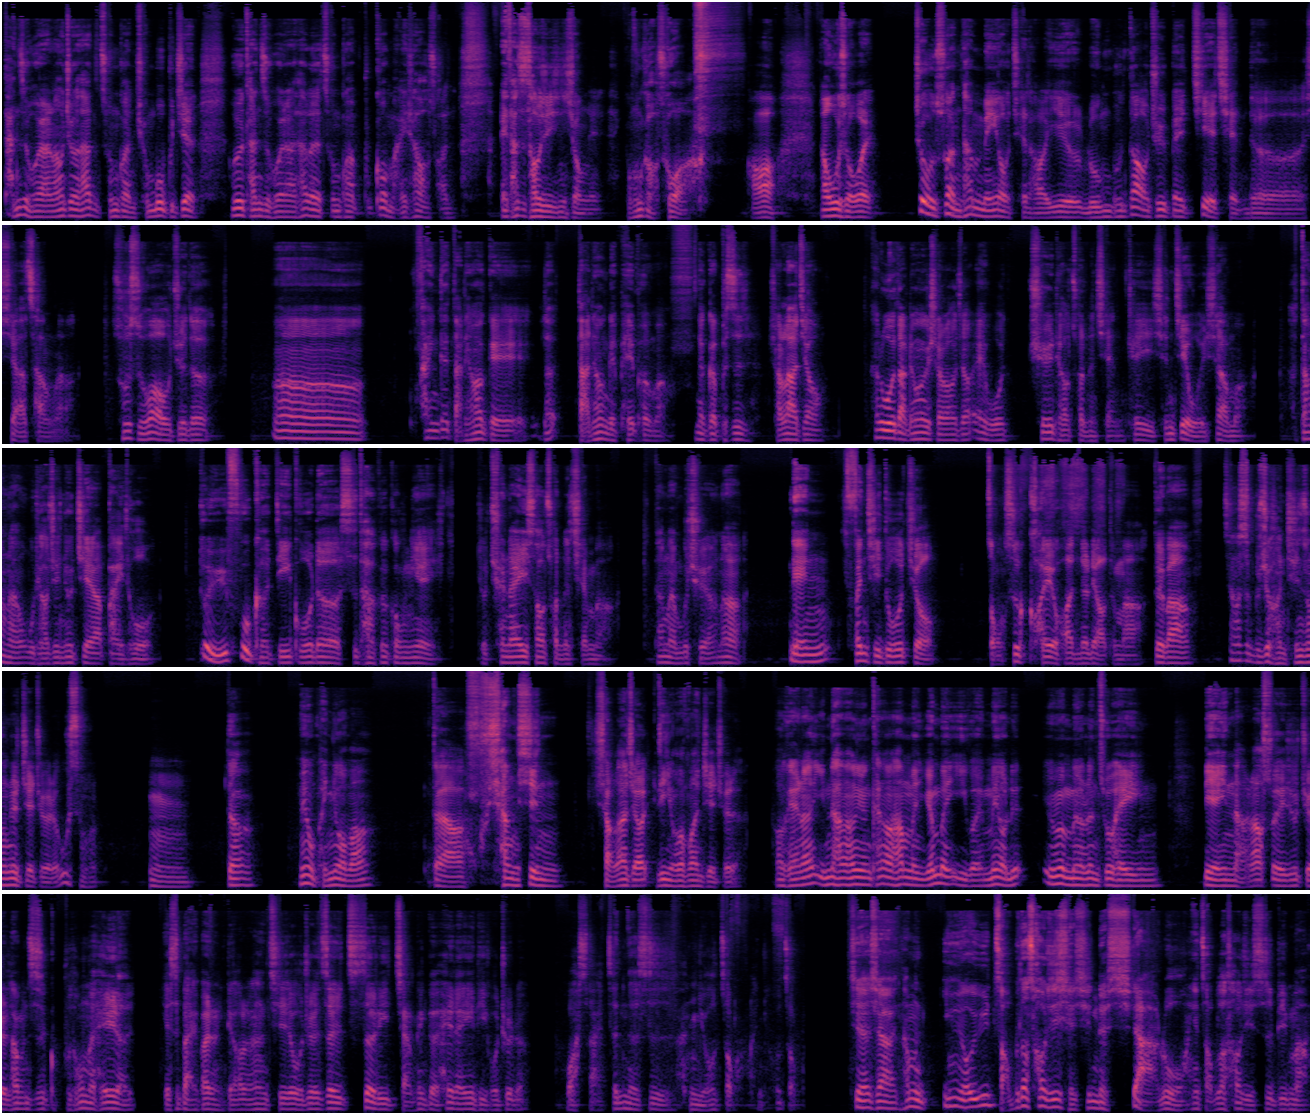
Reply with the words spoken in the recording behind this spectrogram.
弹指回来，然后结果他的存款全部不见，或者弹指回来，他的存款不够买一条船。哎，他是超级英雄哎，有没有搞错啊？好，那无所谓，就算他没有钱，好也轮不到去被借钱的下场了。说实话，我觉得，嗯，他应该打电话给打电话给 Paper 嘛，那个不是小辣椒。他如果打电话给小辣椒，哎，我缺一条船的钱，可以先借我一下吗？当然，无条件就借啊，拜托。对于富可敌国的斯塔克工业，就缺那一艘船的钱嘛？当然不缺啊。那连分期多久，总是可以还得了的嘛，对吧？这样是不是就很轻松就解决了？为什么？嗯，对啊，没有朋友吗？对啊，我相信小辣椒一定有办法解决的。OK，那银行行员看到他们原本以为没有认，原本没有认出黑鹰猎鹰啊，然后所以就觉得他们只是个普通的黑人，也是百般的刁难。其实我觉得这这里讲那个黑人议题，我觉得。哇塞，真的是很有种，很有种。接下来，他们因为由于找不到超级血清的下落，也找不到超级士兵嘛，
